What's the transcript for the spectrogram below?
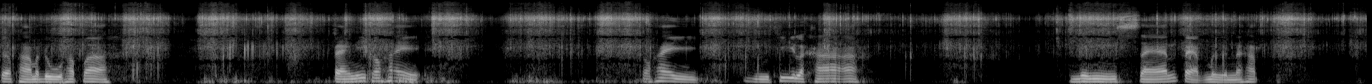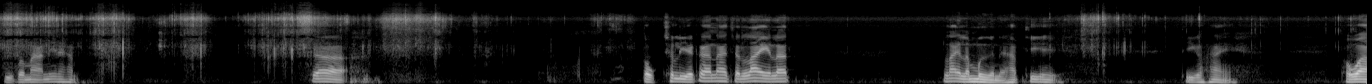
ก็พามาดูครับว่า แปลงนี้เขาให้เขาให้อยู่ที่ราคาหนึ่งแสนแปดหมื่นนะครับ อยู่ประมาณนี้นะครับ ก็ ตกเฉลี่ยก็น่าจะไล่ละไล่ละหมื่นนะครับที่ที่เขาให้ เพราะว่า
